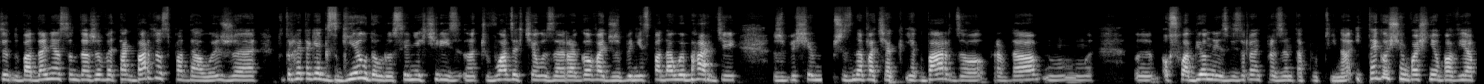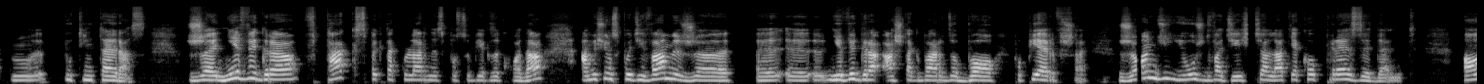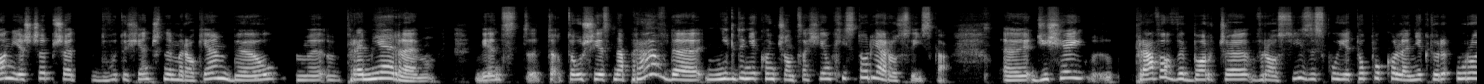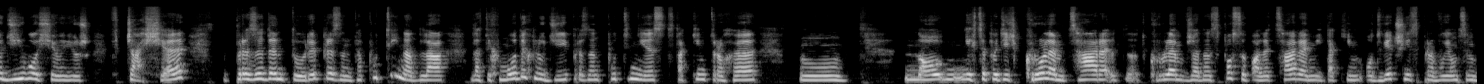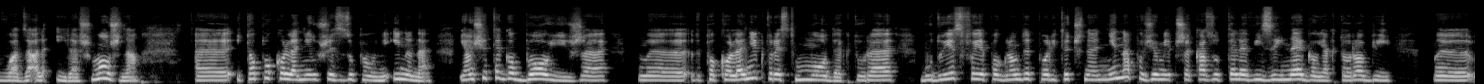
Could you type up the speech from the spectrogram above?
te badania sondażowe tak bardzo spadały, że to trochę tak jak z giełdą. Rosjanie chcieli, znaczy władze chciały zareagować, żeby nie spadały bardziej, żeby się przyznawać jak, jak bardzo, prawda, mm, y, osłabiony jest wizerunek prezydenta Putina. I tego się właśnie obawia mm, Putin teraz, że nie wygra w tak spektakularny sposób jak zakłada, a my się spodziewamy, że E, e, nie wygra aż tak bardzo, bo po pierwsze, rządzi już 20 lat jako prezydent. On jeszcze przed 2000 rokiem był premierem, więc to, to, już jest naprawdę nigdy nie kończąca się historia rosyjska. E, dzisiaj prawo wyborcze w Rosji zyskuje to pokolenie, które urodziło się już w czasie prezydentury prezydenta Putina. Dla, dla tych młodych ludzi prezydent Putin jest takim trochę Mm, no nie chcę powiedzieć królem, carem, no, królem w żaden sposób, ale carem i takim odwiecznie sprawującym władzę, ale ileż można. E, I to pokolenie już jest zupełnie inne. I on się tego boi, że e, pokolenie, które jest młode, które buduje swoje poglądy polityczne nie na poziomie przekazu telewizyjnego, jak to robi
